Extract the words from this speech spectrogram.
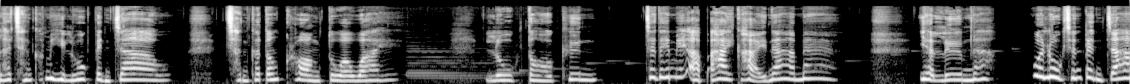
และฉันก็มีลูกเป็นเจ้า ฉันก็ต้องครองตัวไว้ ลูกโตขึ้น จะได้ไม่อับอายขายหน้าแม่ อย่าลืมนะ ว่าลูกฉันเป็นเจ้า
